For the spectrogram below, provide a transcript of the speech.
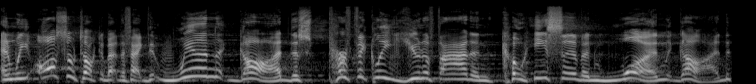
And we also talked about the fact that when God, this perfectly unified and cohesive and one God,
